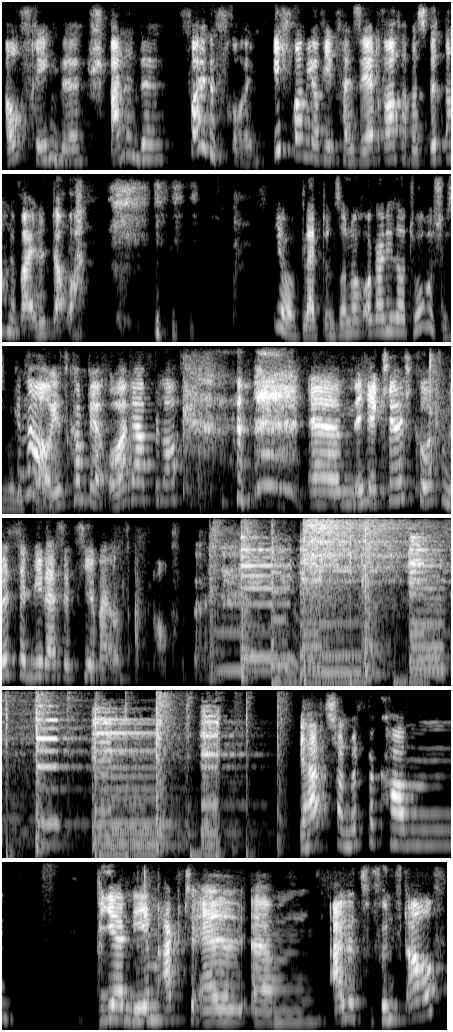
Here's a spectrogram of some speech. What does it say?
aufregende, spannende Folge freuen. Ich freue mich auf jeden Fall sehr drauf, aber es wird noch eine Weile dauern. Ja, bleibt uns nur noch organisatorisches. Genau, jetzt kommt der Orga-Block. ähm, ich erkläre euch kurz ein bisschen, wie das jetzt hier bei uns ablaufen wird. Ihr habt es schon mitbekommen, wir nehmen aktuell ähm, alle zu fünft auf.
